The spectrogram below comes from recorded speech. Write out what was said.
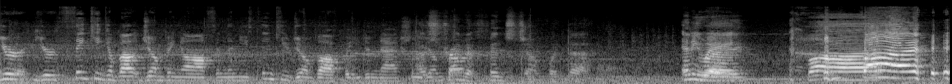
you're Okay. you're thinking about jumping off, and then you think you jump off, but you didn't actually I was jump trying off. to fence jump like that. Anyway, Anyway, bye. bye.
